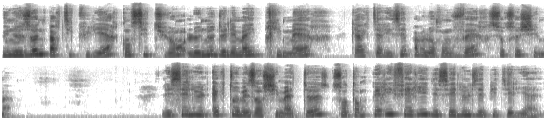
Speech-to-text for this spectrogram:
une zone particulière constituant le nœud de l'émail primaire caractérisé par le rond vert sur ce schéma. Les cellules ectomésenchymateuses sont en périphérie des cellules épithéliales.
